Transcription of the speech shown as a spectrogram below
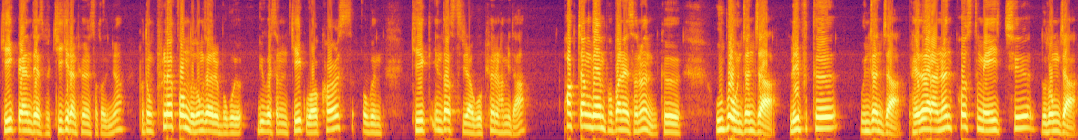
기익 밴드에서 기익이라는 표현을 썼거든요. 보통 플랫폼 노동자를 보고 미국에서는 기익 워커스 혹은 gig industry라고 표현을 합니다. 확장된 법안에서는 그 우버 운전자, 리프트 운전자, 배달하는 포스트메이츠 노동자,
